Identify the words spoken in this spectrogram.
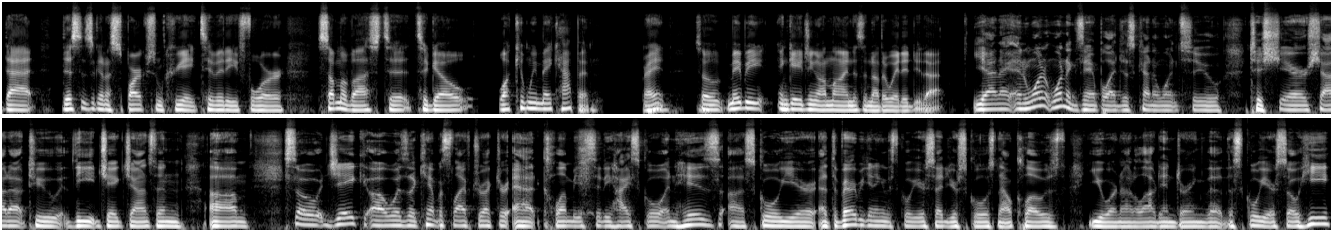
that this is going to spark some creativity for some of us to to go what can we make happen right mm. so maybe engaging online is another way to do that Yeah, and I, and one one example I just kind of want to to share. Shout out to the Jake Johnson. Um, so Jake uh, was a campus life director at Columbia City High School, and his uh, school year at the very beginning of the school year said your school is now closed. You are not allowed in during the the school year. So he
